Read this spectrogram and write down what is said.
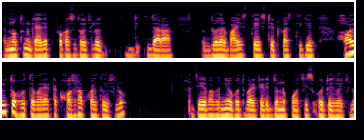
নতুন গ্যাজেট প্রকাশিত হয়েছিল, যারা দু হাজার বাইশ তেইশ স্টেট পাস থেকে হয়তো হতে পারে, একটা খসড়া প্রকাশিত হয়েছিল যে এভাবে নিয়োগ হতে পারে টেটের জন্য পঁচিশ ওইটেজ হয়েছিল।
